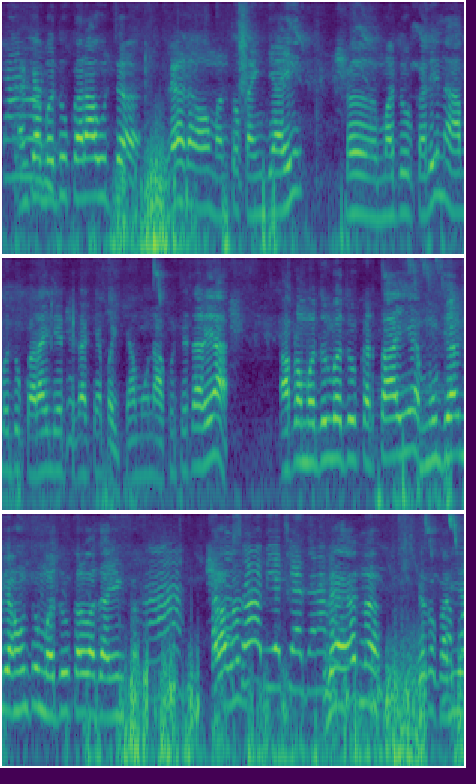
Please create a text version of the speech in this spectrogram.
કારણ કે બધું કરાવું છે. લેડ હવે મન તો કઈ જાય મજૂર કરીને આ બધું કરાવી દે તેતા કે પૈસા હું નાખું છે તારે આપણે મજૂર મજૂર કરતા આવીએ હું ઘેર બેહું તું મજૂર કરવા જાય એમ કર. તો બરાબર? બે ચાર જણા ને. એ તો કરીએ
